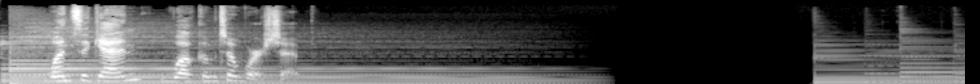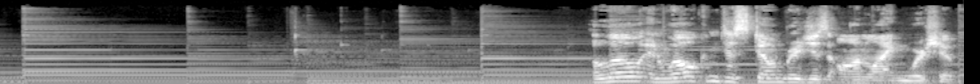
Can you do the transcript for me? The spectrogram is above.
Once again, welcome to worship. Hello and welcome to Stonebridge's online worship.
